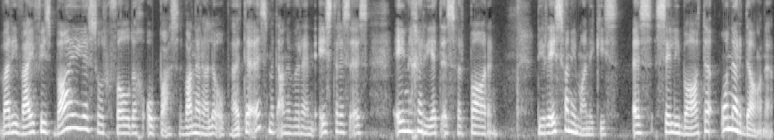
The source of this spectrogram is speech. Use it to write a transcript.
wat die wyfies baie sorgvuldig oppas wanneer hulle op hitte is, met ander woorde in estrus is en gereed is vir paring. Die res van die mannetjies is selibate onderdane.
